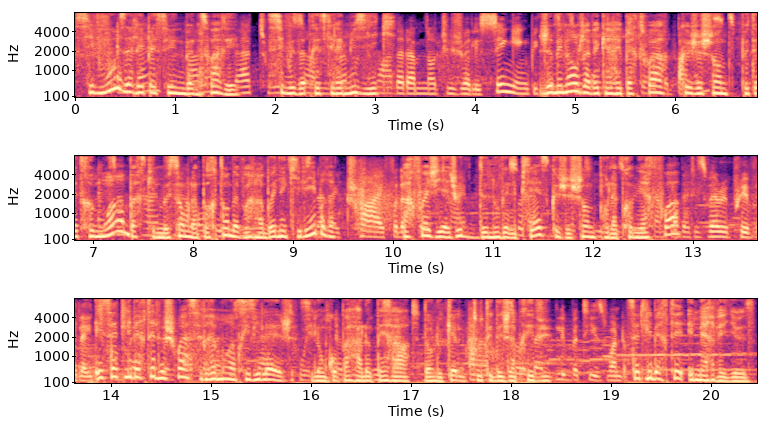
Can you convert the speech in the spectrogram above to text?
si vous allez passer une bonne soirée, si vous appréciez la musique. Je mélange avec un répertoire que je chante peut-être moins parce qu'il me semble important d'avoir un bon équilibre. Parfois, j'y ajoute de nouvelles pièces que je chante pour la première fois. Et cette liberté de choix, c'est vraiment un privilège si l'on compare à l'opéra, dans lequel tout est déjà prévu. Cette liberté est merveilleuse.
